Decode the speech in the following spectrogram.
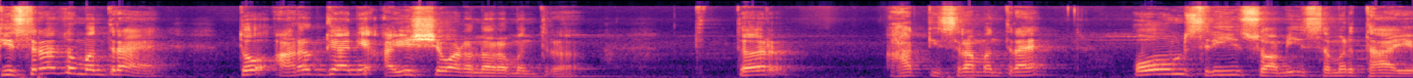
तिसरा जो मंत्र आहे तो आरोग्य आणि आयुष्य वाढवणारा मंत्र. तर हा तिसरा मंत्र आहे. ओम श्री स्वामी समर्थाय.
